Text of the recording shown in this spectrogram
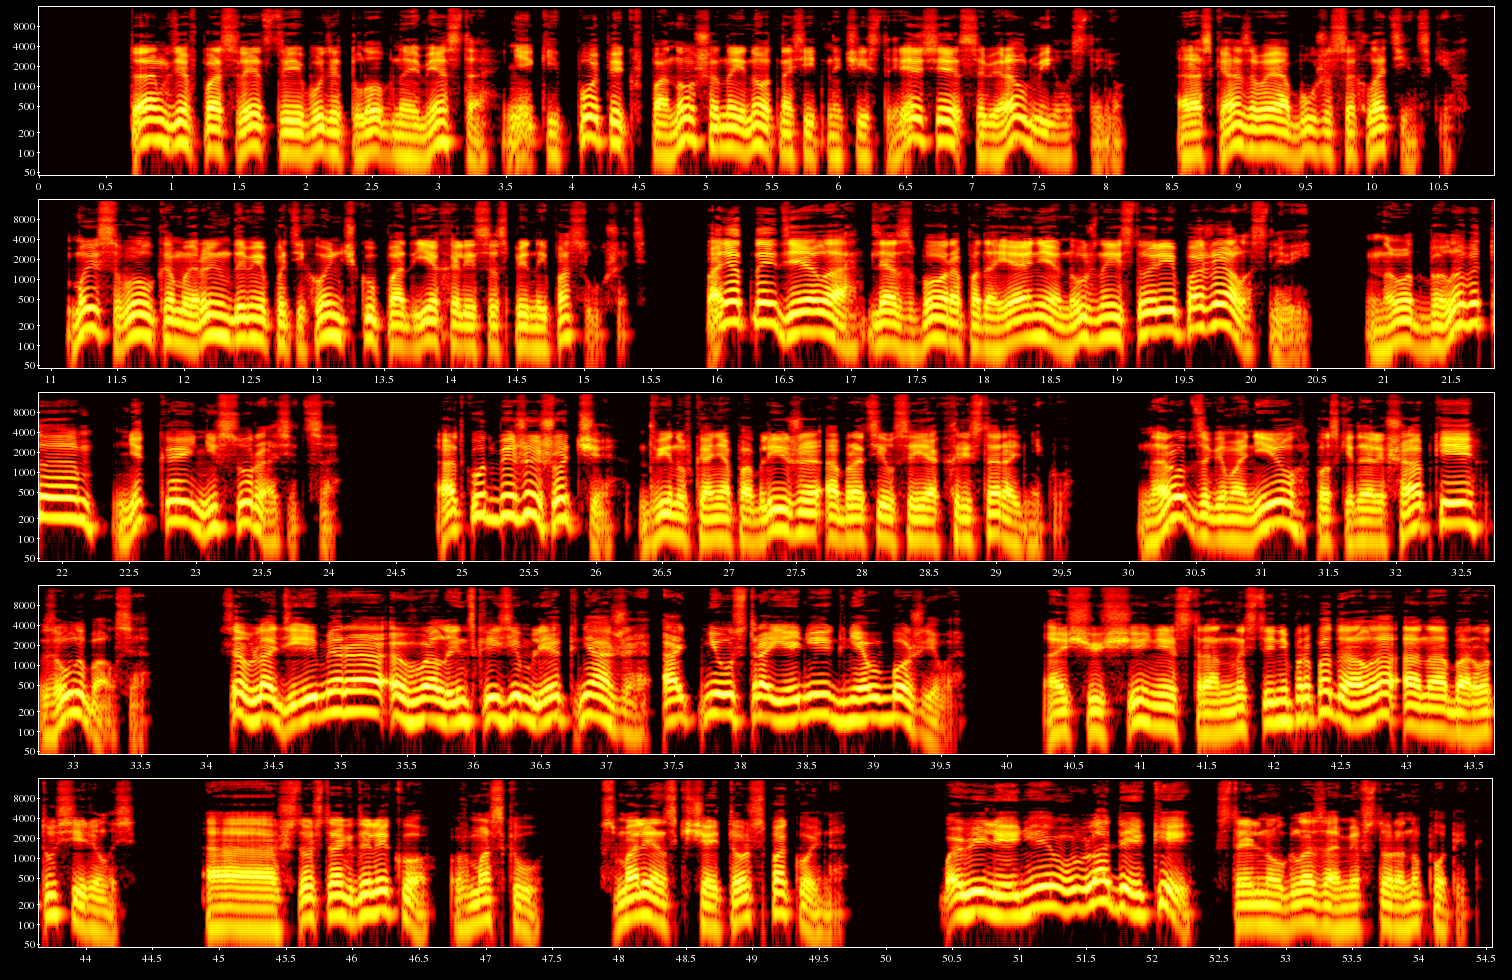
Там, где впоследствии будет лобное место, некий попик в поношенной, но относительно чистой рясе собирал милостыню, рассказывая об ужасах латинских. Мы с волком и рындами потихонечку подъехали со спины послушать. Понятное дело, для сбора подаяния нужны истории пожалостливей. Но вот была в этом некая несуразица. «Откуда бежишь, отче?» Двинув коня поближе, обратился я к христораднику. Народ загомонил, поскидали шапки, заулыбался. «Со Владимира в Волынской земле, княже, от неустроения и гнева Божьего». Ощущение странности не пропадало, а наоборот усилилось. «А что ж так далеко, в Москву? В Смоленске чай тоже спокойно». «По велению владыки», — стрельнул глазами в сторону Попик.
